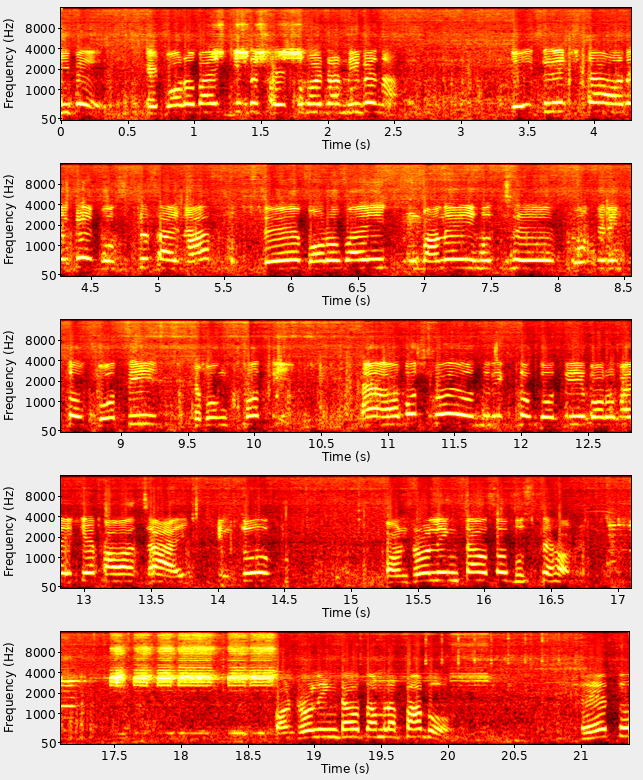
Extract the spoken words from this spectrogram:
নিবে, এই বড় বাইক কিন্তু সেই সময়টা নিবে না। এই জিনিসটা অনেকেই বুঝতে চায় না যে বড় বাইক মানেই হচ্ছে অতিরিক্ত গতি এবং ক্ষতি। হ্যাঁ অবশ্যই অতিরিক্ত গতি বড় বাইকে পাওয়া যায়, কিন্তু কন্ট্রোলিংটাও তো বুঝতে হবে। কন্ট্রোলিংটাও তো আমরা পাবো। যেহেতু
